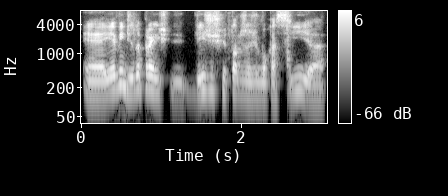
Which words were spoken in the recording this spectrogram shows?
É, e é vendida para desde escritórios de advocacia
